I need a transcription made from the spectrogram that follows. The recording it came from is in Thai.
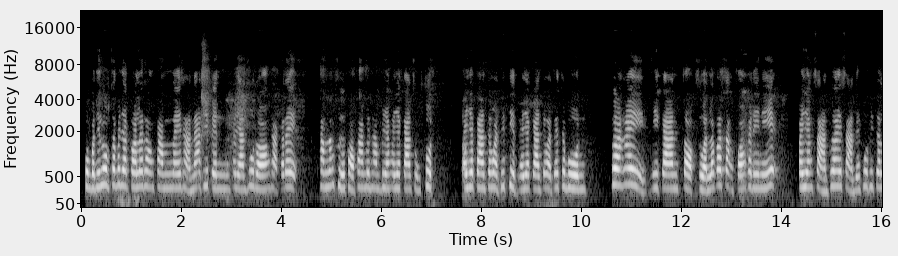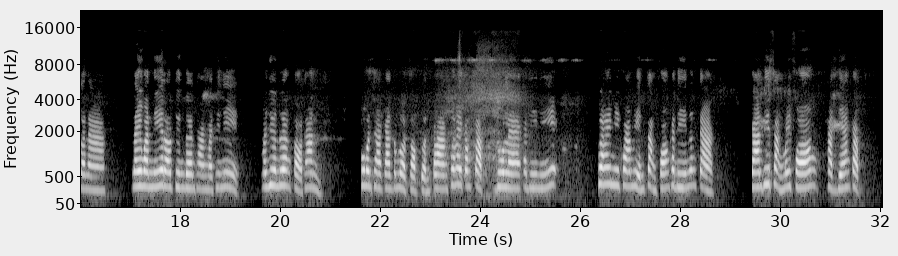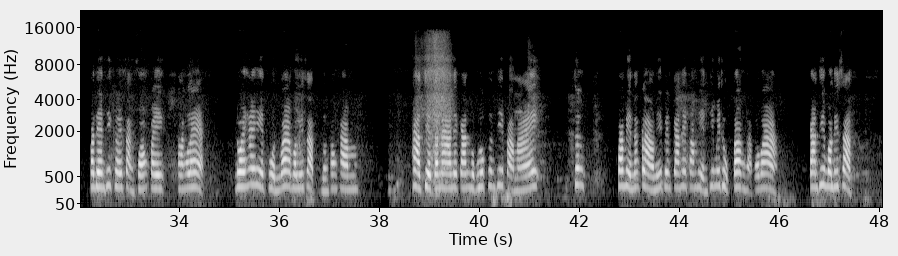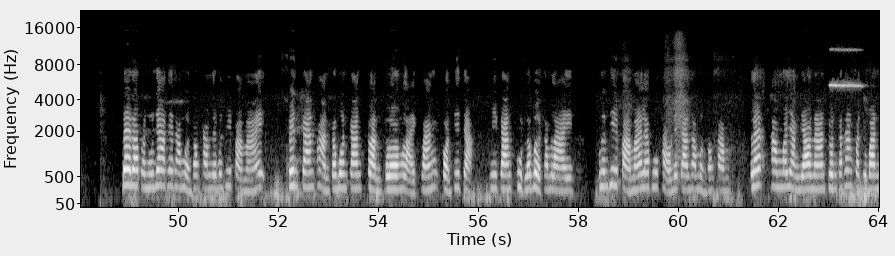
กลุ่มปฏิรูปทรัพยากรและทองคำในฐานะที่เป็นพยานผู้ร้องค่ะ ก็ได้ทำหนังสือขอความเป็นธรรมไปยังอายการสูงสุดอายการจังหวัดพิจิตรอายการจังหวัดเพชรบูรณ์ เพื่อให้มีการสอบสวนแล้วก็สั่งฟ้องคดีนี้ ไปยังศาลเพื่อให้ศาลเป็นผู้พิจารณา ในวันนี้เราจึงเดินทางมาที่นี่ มายื่นเรื่องต่อท่าน ผู้บัญชาการตำรวจสอบสวนกลาง เพื่อให้กำกับดูแลคดีนี้ เพื่อให้มีความเห็นสั่งฟ้องคดีเนื่องจาก การที่สั่งไม่ฟ้องขัดแย้งกับประเด็นที่เคยสั่งฟ้องไปครั้งแรก โดยให้เหตุผลว่าบริษัทเหมืองทองคำขาดเจตนาในการบุกรุกพื้นที่ป่าไม้ ซึ่งความเห็นดังกล่าวนี้เป็นการให้ความเห็นที่ไม่ถูกต้องค่ะ เพราะว่าการที่บริษัท ได้รับอนุญาตให้ทำเหมืองทองคำในพื้นที่ป่าไม้ เป็นการผ่านกระบวนการกลั่นกรองหลายครั้งก่อนที่จะ มีการขุดระเบิดทำลาย พื้นที่ป่าไม้และภูเขาในการทำเหมืองทองคำและทำมาอย่างยาวนานจนกระทั่งปัจจุบัน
